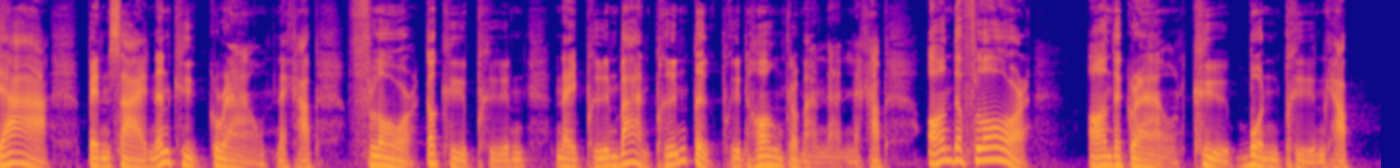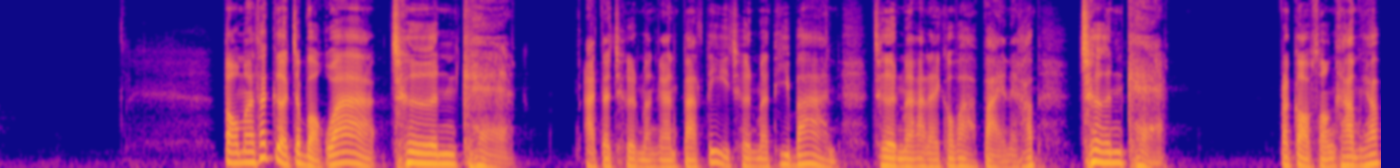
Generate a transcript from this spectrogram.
หญ้า เป็นทรายนั่นคือ ground นะครับ floor ก็คือพื้นในพื้นบ้านพื้นตึกพื้นห้องประมาณนั้นนะครับ on the floor on the ground คือบนพื้นครับ ต่อมาถ้าเกิดจะบอกว่า เชิญแขก อาจจะเชิญมางานปาร์ตี้ เชิญมาที่บ้าน เชิญมาอะไรก็ว่าไปนะครับ เชิญแขก ประกอบสองคำครับ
